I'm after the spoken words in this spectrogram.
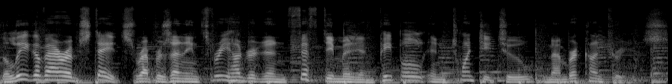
the League of Arab States, representing 350 million people in 22 member countries.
